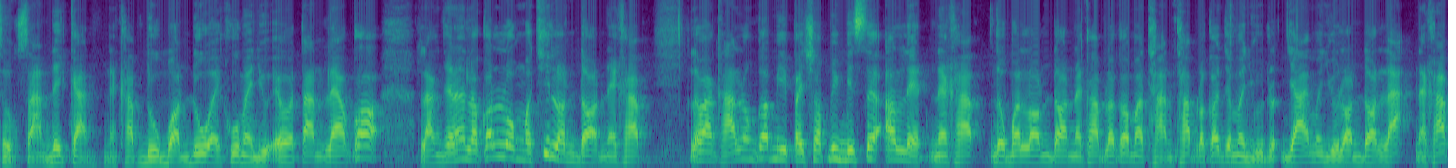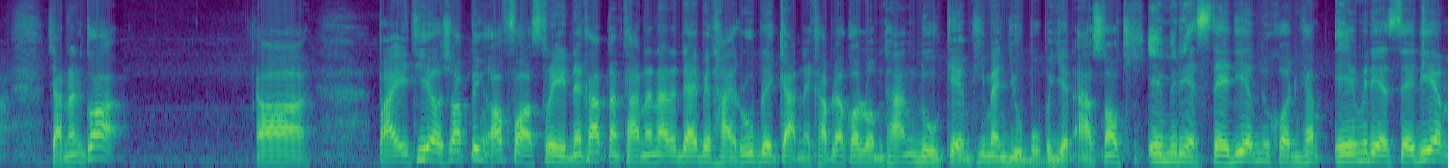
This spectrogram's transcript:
สนุกสนานด้วยกันนะครับดูบอลด้วยคู่แมนยูเอเวอร์ตันแล้วก็หลังจากนั้นเราก็ลงมาที่ลอนดอนนะครับระหว่างขาลงก็มีไปช้อปปิ้งบิสเตอร์เอาเลตนะครับลงมาลอนดอนนะครับแล้วก็มาฐานทัพแล้วก็จะมาอยู่ย้ายมาอยู่ลอนดอนแล้วนะครับจากนั้นก็อ่า ไปเที่ยวช้อปปิ้งออฟฟอร์สตรีทนะครับต่างๆนานาได้ไปถ่ายรูปด้วยกันนะครับ แล้วก็รวมทั้งดูเกมที่แมนยูบุกไปเยือนอาร์เซนอลที่เอมิเรตสเตเดียมทุกคนครับเอมิเรตสเตเดียม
